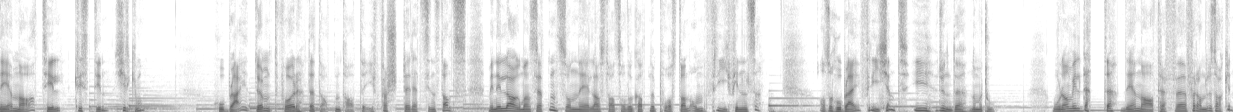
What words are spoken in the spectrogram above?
DNA til Kristin Kirkemo. Hun blei dømt for dette attentatet i første rettsinstans, men i lagmannsretten så nedla statsadvokatene påstand om frifinnelse. Altså, hun blei frikjent i runde nummer to. Hvordan vil dette DNA-treffet forandre saken?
